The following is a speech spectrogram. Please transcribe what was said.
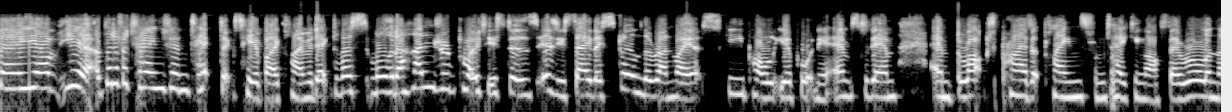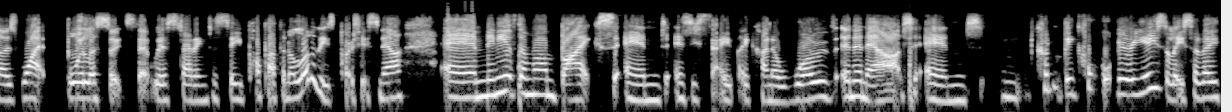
they, um, yeah, a bit of a change in tactics here by climate activists. More than 100 protesters, as you say, they stormed the runway at Schiphol Airport near Amsterdam and blocked private planes from taking off. They were all in those white boiler suits that we're starting to see pop up in a lot of these protests now. And many of them are on bikes. And as you say, they kind of wove in and out and couldn't be caught very easily. So they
